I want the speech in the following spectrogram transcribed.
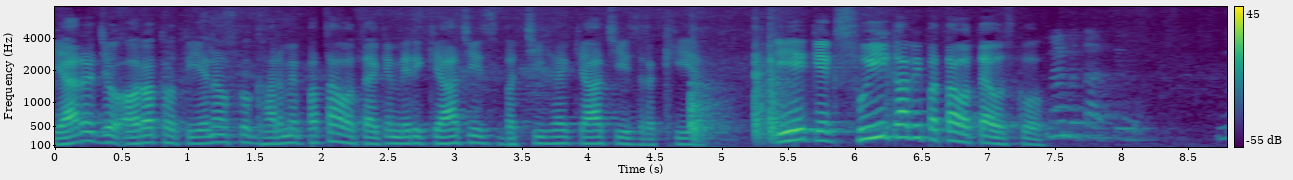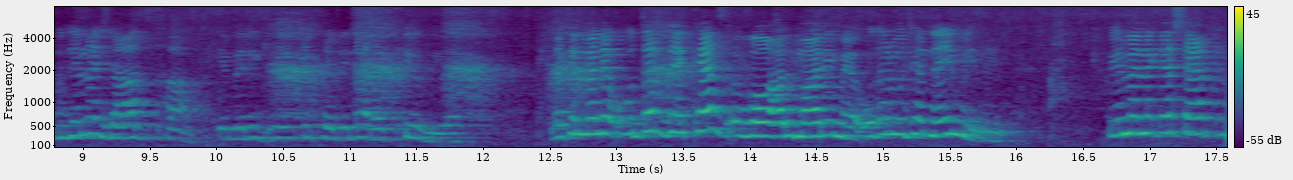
यार जो औरत होती है ना उसको घर में पता होता है कि मेरी क्या चीज़ बची है क्या चीज़ रखी है। एक एक सुई का भी पता होता है उसको। मैं बताती हूँ। मुझे ना याद था कि मेरी घी की थैली ना रखी हुई है। लेकिन मैंने उधर देखा वो अलमारी में उधर मुझे नहीं मिली। फिर मैंने कहा शायद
